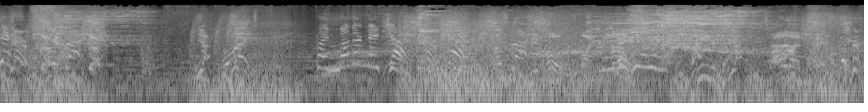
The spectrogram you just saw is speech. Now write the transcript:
this! There! How's that? Yeah, alright! By Mother Nature! How's that? Behold my I'll end this.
